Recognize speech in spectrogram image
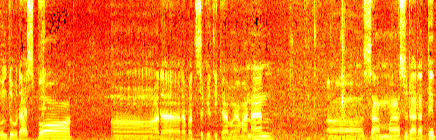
untuk dashboard uh, ada dapat segitiga pengamanan uh, sama sudah ada tip.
